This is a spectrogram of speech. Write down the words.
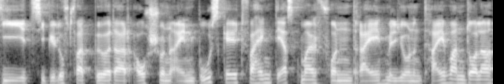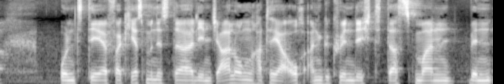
die Zivilluftfahrtbehörde hat auch schon ein Bußgeld verhängt, erstmal von drei Millionen Taiwan-Dollar. Und der Verkehrsminister Lin Jialong hatte ja auch angekündigt, dass man, wenn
